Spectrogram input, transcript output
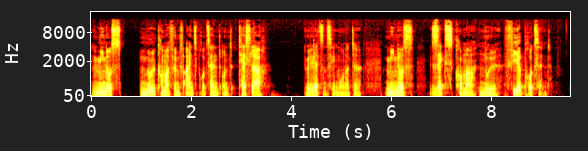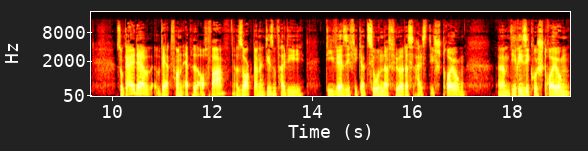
minus 0,51 Prozent und Tesla über die letzten zehn Monate minus 6,04 Prozent. So geil der Wert von Apple auch war, sorgt dann in diesem Fall die Diversifikation dafür, das heißt die Streuung, ähm, die Risikostreuung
